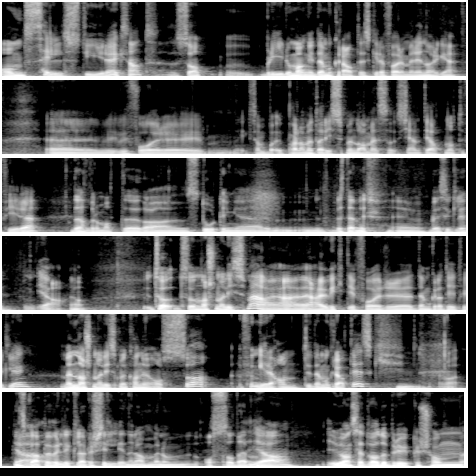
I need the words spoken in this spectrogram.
om selvstyre, ikke sant, så blir det jo mange demokratiske reformer i Norge. Eh, vi får eh, sant, parlamentarismen, da mest kjent i 1884. Det handler om at eh, da Stortinget er, bestemmer, basically. Ja. Ja. Så, så nasjonalisme er, er jo viktig for demokratiutvikling. Men nasjonalisme kan jo også fungere antidemokratisk. Det Ja. skaper veldig klare skillelinjer mellom oss og dem. Ja, uansett hva du bruker som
